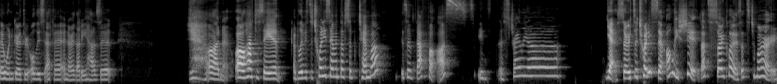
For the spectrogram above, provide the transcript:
They wouldn't go through all this effort and know that he has it. Yeah oh, i know. I'll have to see it. I believe it's the 27th of september. Is it that for us in australia? Yeah so it's a 27 holy shit that's so close that's tomorrow.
